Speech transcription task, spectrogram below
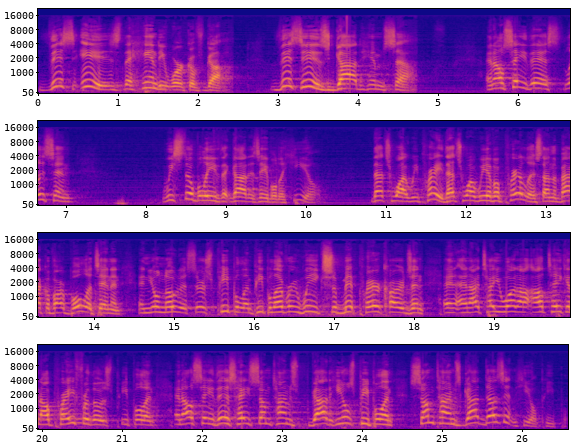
this is the handiwork of God. This is God Himself. And I'll say this listen, we still believe that God is able to heal. That's why we pray. That's why we have a prayer list on the back of our bulletin. And, and you'll notice there's people and people every week submit prayer cards. And, and, and I tell you what, I'll, I'll take and I'll pray for those people. And, and I'll say this hey, sometimes God heals people, and sometimes God doesn't heal people.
